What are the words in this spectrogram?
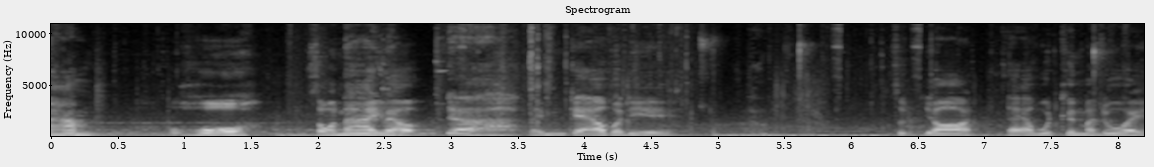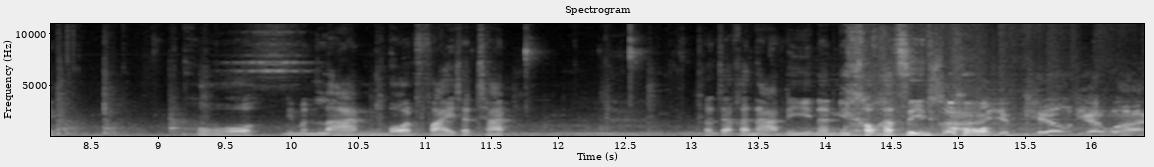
น้ำโอ้โหโซน่าอีกแล้วย่าเต็มแก้วพอดี สุดยอดได้อาวุธขึ้นมาด้วย โห นี่มันลานบอสไฟชัดๆ ถ้าจะขนาดนี้นั่นไงเข้าคัดซีนโอ้โห You've killed your way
